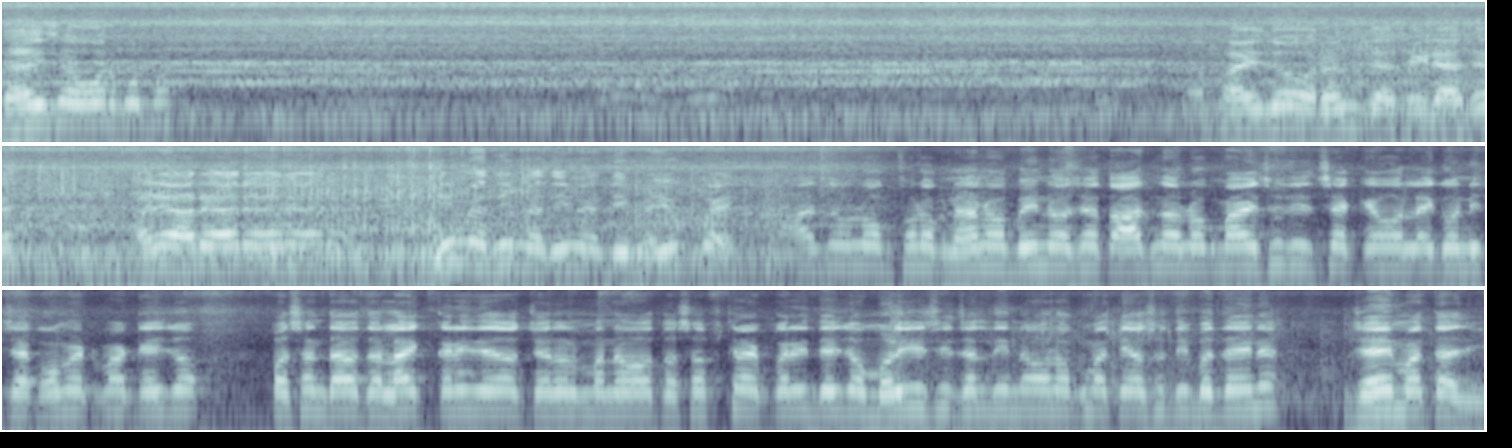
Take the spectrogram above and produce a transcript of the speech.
જાય છે ઓર, પપ્પા? ભાઈ જો રમત્યા સડ્યા છે. અરે અરે અરે અરે અરે. ધીમે ધીમે ધીમે ધીમે, યુગભાઈ. આજનો લોક થોડોક નાનો બન્યો છે, તો આજના લોકમાં અહીં સુધી છે. કેવો લાગ્યો નીચે કોમેન્ટમાં કહેજો. પસંદ આવે તો લાઈક કરી દેજો. ચેનલમાં નવો તો સબસ્ક્રાઈબ કરી દેજો. મળીએ છીએ જલ્દી નવા લોકમાં ત્યાં સુધી બધાને જય માતાજી.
